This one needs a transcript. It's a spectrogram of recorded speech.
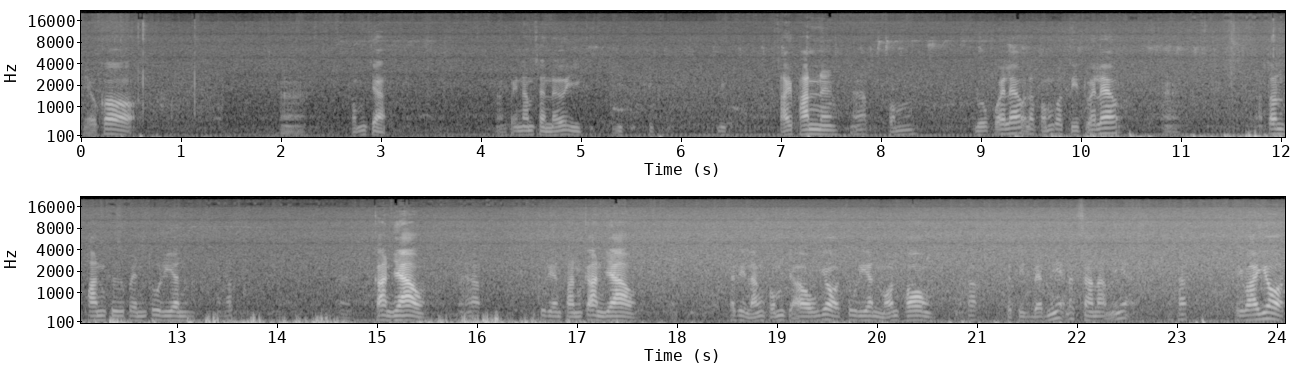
เดี๋ยวก็ผมจะไปนำเสนออีกอีกอีกอกสายพันธุ์หนึ่งนะครับ ผมปลูกไว้แล้วแล้วผมก็ติดไว้แล้วต้นพันธุ์คือเป็นทุเรียนนะครับก้านยาวนะครับทุเรียนพันธุ์ก้านยาวแล้วทีหลังผมจะเอายอดทุเรียนหมอนทองนะครับจะติดแบบนี้ลักษณะนี้นะครับ ไปวายอด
